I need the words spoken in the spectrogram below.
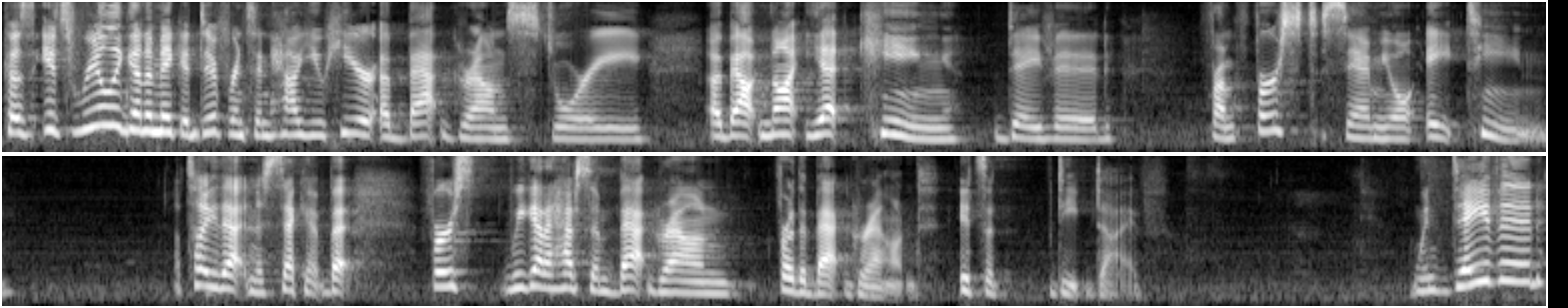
Because it's really going to make a difference in how you hear a background story about not yet King David from 1 Samuel 18. I'll tell you that in a second, but first, we got to have some background for the background. It's a deep dive. When David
